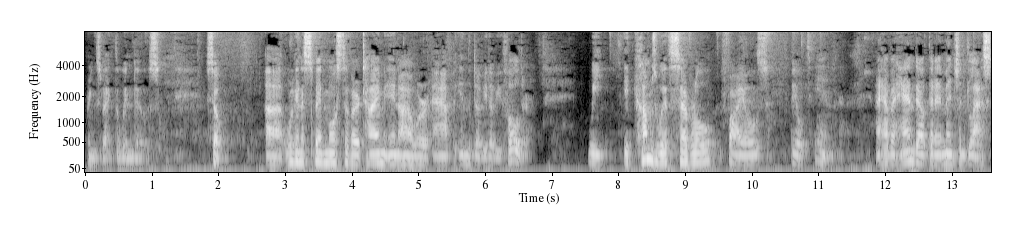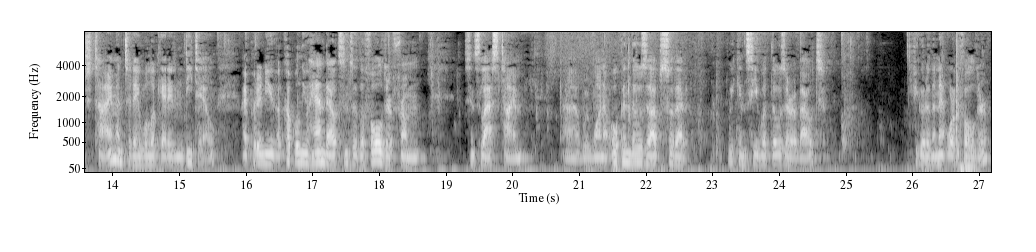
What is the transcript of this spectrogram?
Brings back the windows. So uh, we're going to spend most of our time in our app in the WW folder we it comes with several files built in. I have a handout that I mentioned last time, and today we'll look at it in detail. I put a new a couple new handouts into the folder from since last time. Uh, we want to open those up so that we can see what those are about. If you go to the network folder,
